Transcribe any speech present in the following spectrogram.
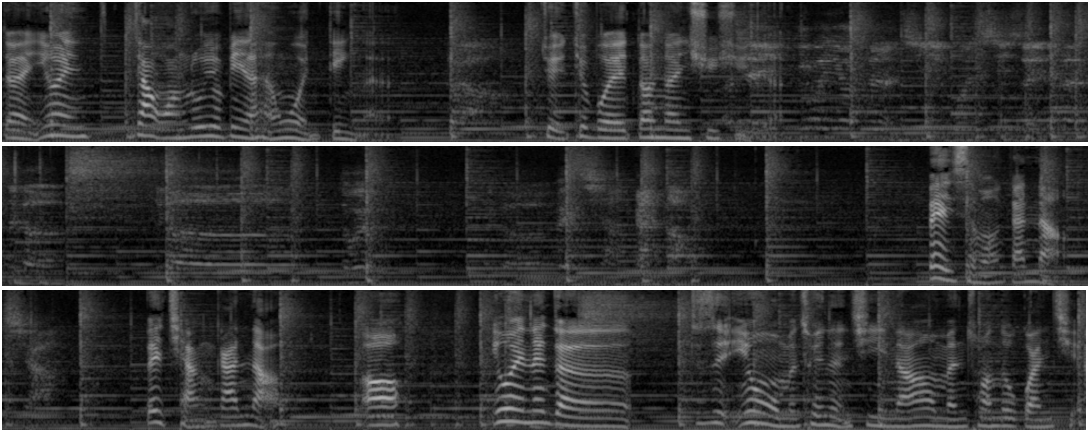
对，因为这样网络就变得很稳定了，就就不会断断续续的。因为又吹冷气的关系，所以那个那个那个被什么干扰？被墙干扰。哦，因为那个就是因为我们吹冷气，然后门窗都关起来，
